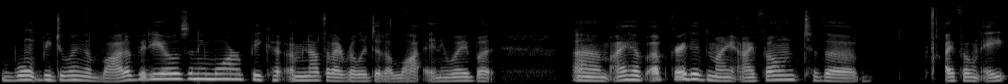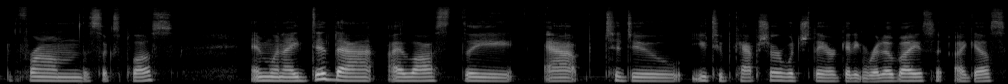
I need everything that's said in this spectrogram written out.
won't be doing a lot of videos anymore because, I mean, not that I really did a lot anyway, but um, I have upgraded my iPhone to the iPhone 8 from the 6 Plus. And when I did that, I lost the app to do YouTube capture, which they are getting rid of, I, I guess.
